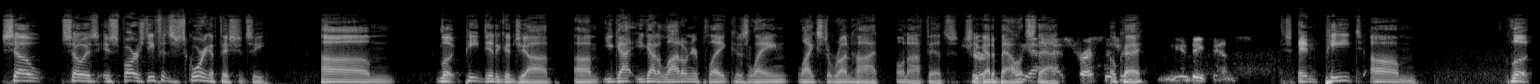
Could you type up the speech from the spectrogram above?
So, so as as far as defensive scoring efficiency, um, look, Pete did a good job. Um, you got you got a lot on your plate because Lane likes to run hot on offense, so you got to balance oh, yeah, that. That Okay. your, your defense. And Pete, um, look,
